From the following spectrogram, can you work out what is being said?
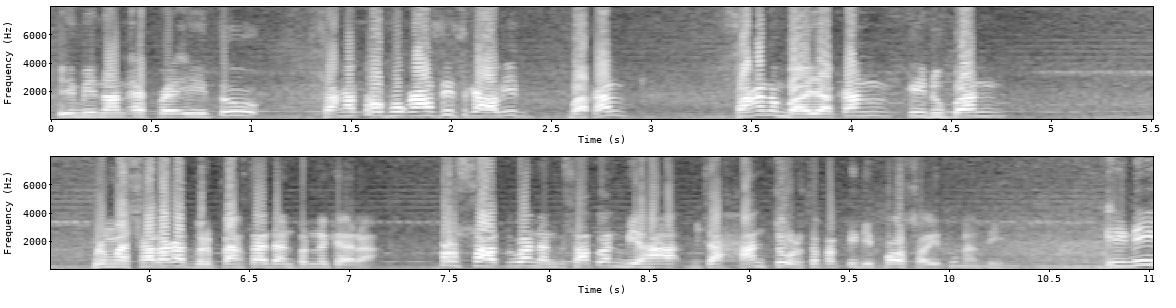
pimpinan FPI itu sangat provokasi sekali bahkan sangat membahayakan kehidupan bermasyarakat berbangsa dan bernegara. Persatuan dan kesatuan bisa, hancur seperti di Poso itu nanti. Ini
